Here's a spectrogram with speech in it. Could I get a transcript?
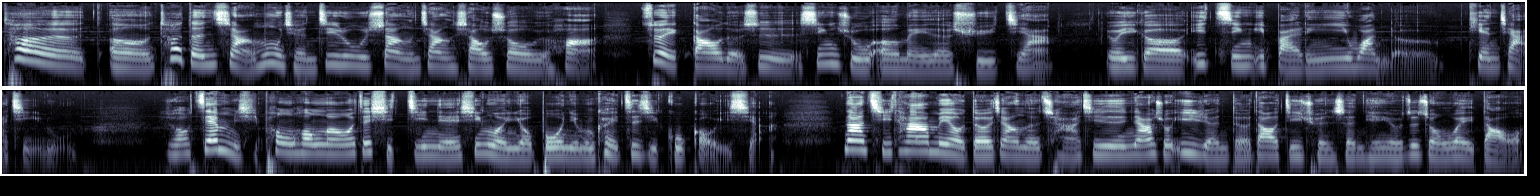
特呃特等奖目前记录上这样销售的话，最高的是新竹峨眉的徐家，有一个一斤一百零一万的天价记录。说这不是碰轰哦，这是今年新闻有播，你们可以自己 Google 一下。那其他没有得奖的茶，其实人家说一人得道鸡犬升天，有这种味道哦，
